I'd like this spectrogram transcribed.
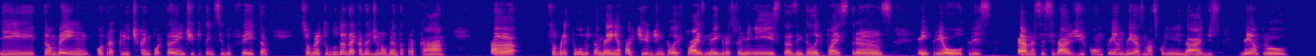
E também outra crítica importante que tem sido feita, sobretudo da década de 90 para cá, uh, sobretudo também a partir de intelectuais negras feministas, intelectuais trans, entre outros, é a necessidade de compreender as masculinidades dentro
